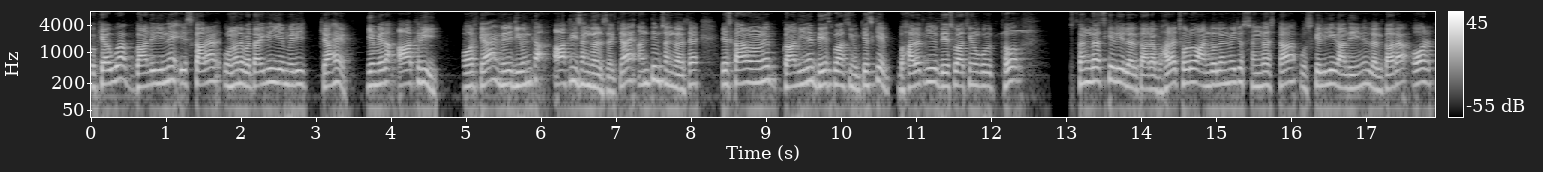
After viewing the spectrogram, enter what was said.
तो क्या हुआ? गांधी जी ने इस कारण उन्होंने बताया कि ये मेरी क्या है? ये मेरा आखिरी और क्या है? मेरे जीवन का आखिरी संघर्ष है। क्या है? अंतिम संघर्ष है। इस कारण उन्होंने गांधी ने देशवासियों, किसके? भारत के जो देशवासियों को तो संघर्ष के लिए ललकारा। भारत छोड़ो, आंदोलन में जो संघर्ष था, उसके लिए गांधी जी ने ललकारा और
